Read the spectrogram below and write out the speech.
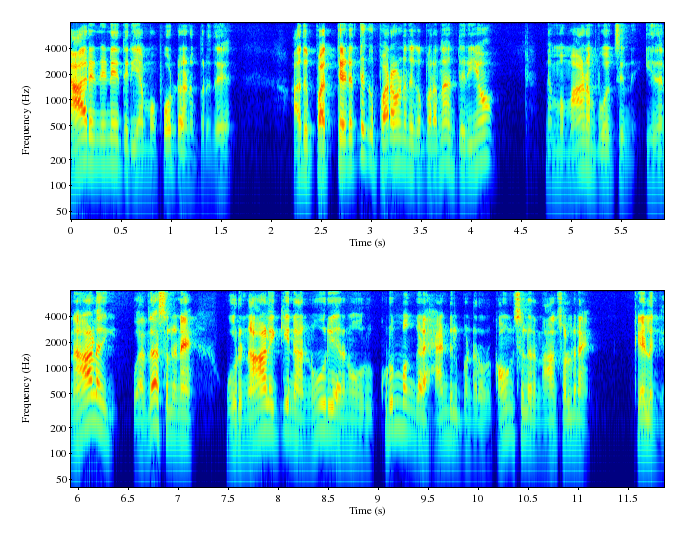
யார் என்னன்னே தெரியாமல் ஃபோட்டோ அனுப்புறது அது பத்து இடத்துக்கு பரவனதுக்கப்புறம் தான் தெரியும் நம்ம மானம் போச்சுன்னு. இதனால் அதான் சொல்லினேன் ஒரு நாளைக்கு நான் நூறு இரநூறு குடும்பங்களை ஹேண்டில் பண்ணுற ஒரு கவுன்சிலர் நான் சொல்கிறேன் கேளுங்க.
